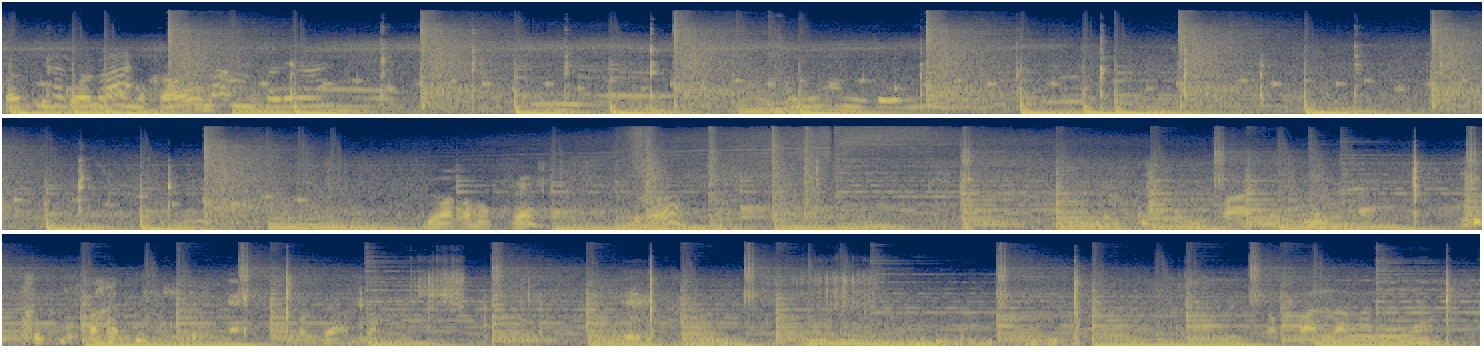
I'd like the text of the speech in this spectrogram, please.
Kahit nagkuha na, dumi? Dua ka bukre? Dua. Panik ni. Panik. Baga ba? Kapal lang ano niya.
